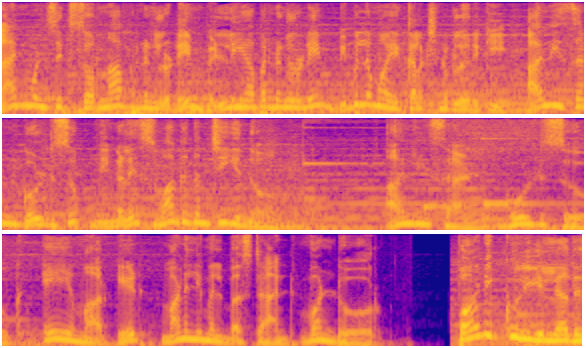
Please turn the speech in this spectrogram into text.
നയൻ വൺ സിക്സ് സ്വർണാഭരണങ്ങളുടെയും വെള്ളിയാഭരണങ്ങളുടെയും വിപുലമായ കളക്ഷനുകൾ ഒരുക്കി അലിസൺ ഗോൾഡ് സൂക്ക് നിങ്ങളെ സ്വാഗതം ചെയ്യുന്നു. അലിസൺ ഗോൾഡ് സൂക്ക് A M market Manalimal bus stand Wandoor. പണിക്കൂലിയില്ലാതെ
